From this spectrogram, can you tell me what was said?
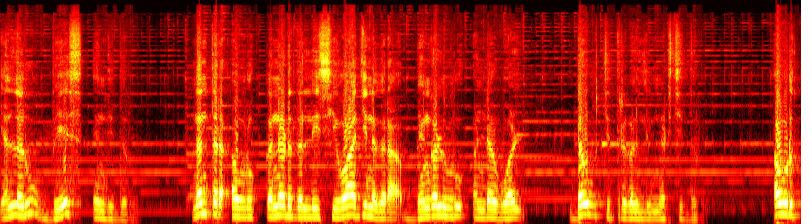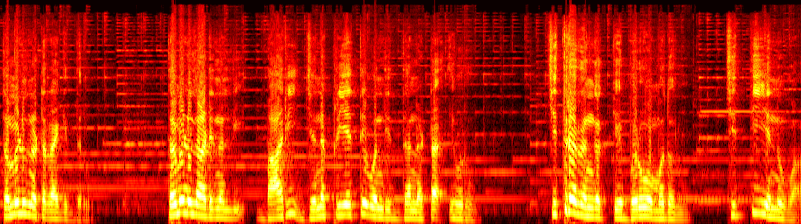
ಎಲ್ಲರೂ ಬೇಸ್ ಎಂದಿದ್ದರು. ನಂತರ ಅವರು ಕನ್ನಡದಲ್ಲಿ ಶಿವಾಜಿನಗರ ಬೆಂಗಳೂರು ಅಂಡರ್ ವರ್ಲ್ಡ್ ಡವ್ ಚಿತ್ರಗಳಲ್ಲಿ ನಟಿಸಿದ್ದರು. ಅವರು ತಮಿಳು ನಟರಾಗಿದ್ದರು. ತಮಿಳುನಾಡಿನಲ್ಲಿ ಭಾರಿ ಜನಪ್ರಿಯತೆ ಹೊಂದಿದ್ದ ನಟ ಇವರು. ಚಿತ್ರರಂಗಕ್ಕೆ ಬರುವ ಮೊದಲು ಚಿತ್ತಿ ಎನ್ನುವ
